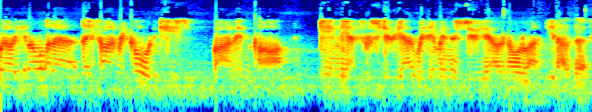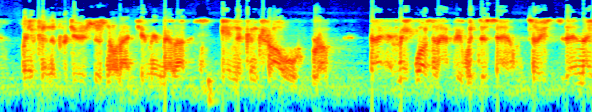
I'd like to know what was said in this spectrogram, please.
well, you know what? Uh, they try and record his violin part in the actual studio with him in the studio and all that, you know, the Mick and the producers and all that, Jimmy Miller, in the control room. Mick wasn't happy with the sound, so then they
